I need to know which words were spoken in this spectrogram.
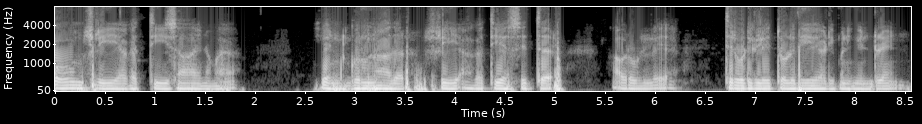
ஓம் ஸ்ரீ அகத்தீசாய் நம என் குருநாதர் ஸ்ரீ அகத்திய சித்தர் அவர்களுடைய திருவடிகளை தொழுதியை அடிபணிகின்றேன்.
